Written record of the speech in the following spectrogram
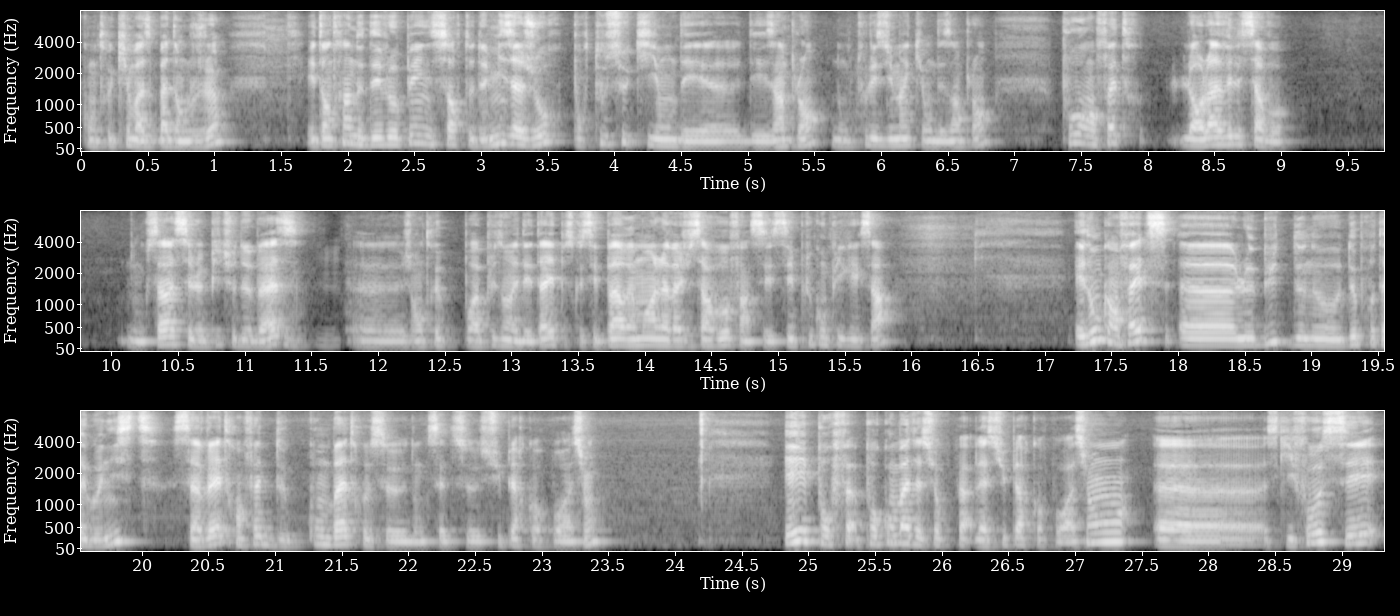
contre qui on va se battre dans le jeu, est en train de développer une sorte de mise à jour pour tous ceux qui ont des, euh, des implants, donc tous les humains qui ont des implants, pour en fait leur laver le cerveau. Donc ça, c'est le pitch de base. Euh, je rentrerai pas plus dans les détails parce que c'est pas vraiment un lavage de cerveau, enfin c'est plus compliqué que ça. Et donc en fait, euh, le but de nos deux protagonistes, ça va être en fait de combattre ce, donc cette super corporation. Et pour, pour combattre la super, corporation, euh, ce qu'il faut, c'est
